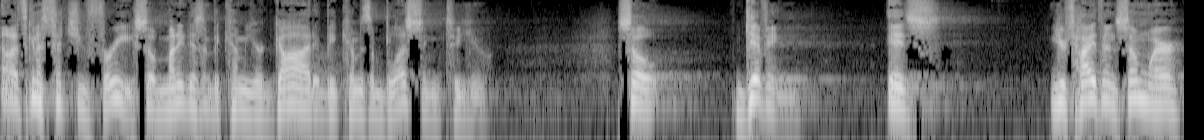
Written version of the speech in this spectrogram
Oh, it's going to set you free. So money doesn't become your God, it becomes a blessing to you. So giving is you're tithing somewhere.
